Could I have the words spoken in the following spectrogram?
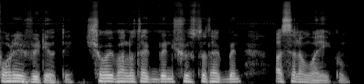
পরের ভিডিওতে। সবাই ভালো থাকবেন, সুস্থ থাকবেন। আসসালামু আলাইকুম।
